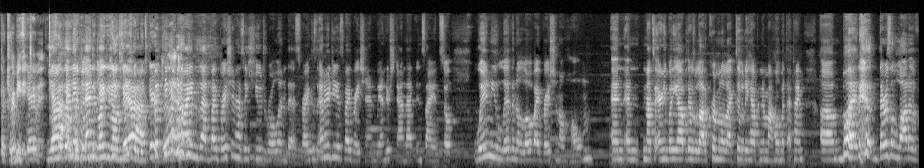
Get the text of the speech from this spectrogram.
that Contributing to it. Yeah, and if, the and lady downstairs could have been scared. But keep in mind that vibration has a huge role in this, right? Because energy is vibration. We understand that in science. So when you live in a low vibrational home, and and not to air anybody out, but there's a lot of criminal activity happening in my home at that time. Um, but there's a lot of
